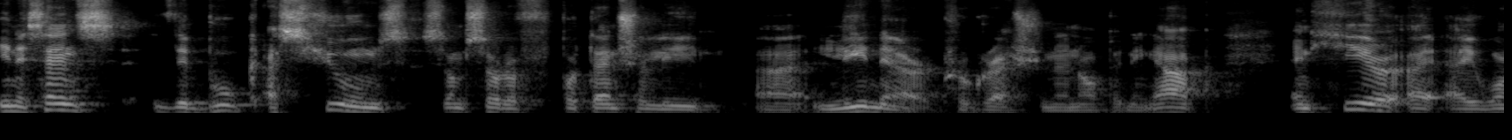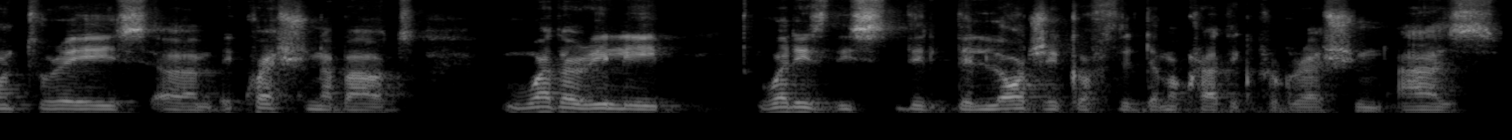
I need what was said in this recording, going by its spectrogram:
in a sense, the book assumes some sort of potentially uh, linear progression and opening up. And here I, I want to raise um, a question about what are really, what is this, the, the logic of the democratic progression as,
